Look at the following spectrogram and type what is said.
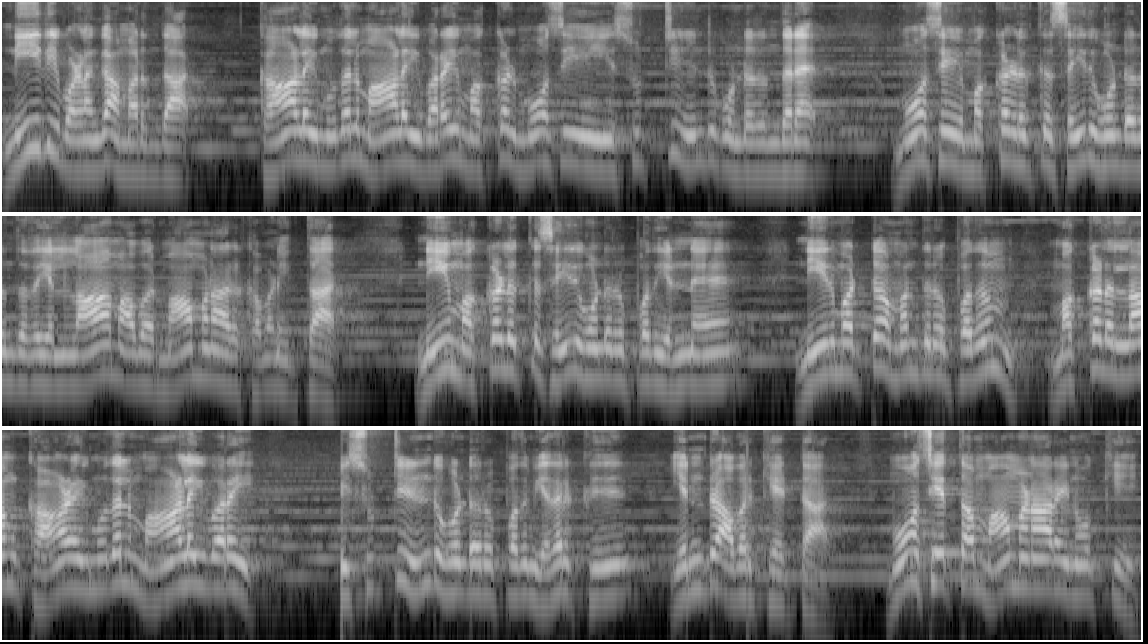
நீதி வழங்க அமர்ந்தார். காலை முதல் மாலை வரை மக்கள் மோசையை சுற்றி நின்று கொண்டிருந்தனர். மோசே மக்களுக்கு செய்து கொண்டிருந்ததையெல்லாம் அவர் மாமனார் கவனித்தார். நீ மக்களுக்கு செய்து கொண்டிருப்பது என்ன? நீர் மட்டும் அமர்ந்திருப்பதும் மக்களெல்லாம் காலை முதல் மாலை வரை சுற்றி நின்று கொண்டிருப்பதும் எதற்கு என்று அவர் கேட்டார். மோசே தம் மாமனாரை நோக்கி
